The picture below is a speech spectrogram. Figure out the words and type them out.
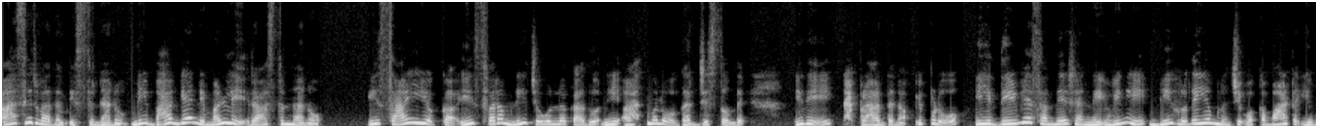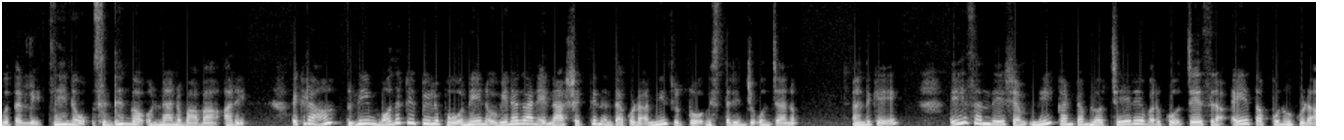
ఆశీర్వాదం ఇస్తున్నాను. నీ భాగ్యాన్ని మళ్ళీ రాస్తున్నాను. ఈ సాయి యొక్క ఈ స్వరం నీ చెవుల్లో కాదు నీ ఆత్మలో గర్జిస్తుంది. ఇది నా ప్రార్థన. ఇప్పుడు ఈ దివ్య సందేశాన్ని విని నీ హృదయం నుంచి ఒక మాట ఇవ్వు తల్లి. నేను సిద్ధంగా ఉన్నాను బాబా అని. ఇక్కడ నీ మొదటి పిలుపు నేను వినగానే నా శక్తినంతా కూడా నీ చుట్టూ విస్తరించి ఉంచాను. అందుకే ఈ సందేశం నీ కంఠంలో చేరే వరకు చేసిన ఏ తప్పును కూడా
